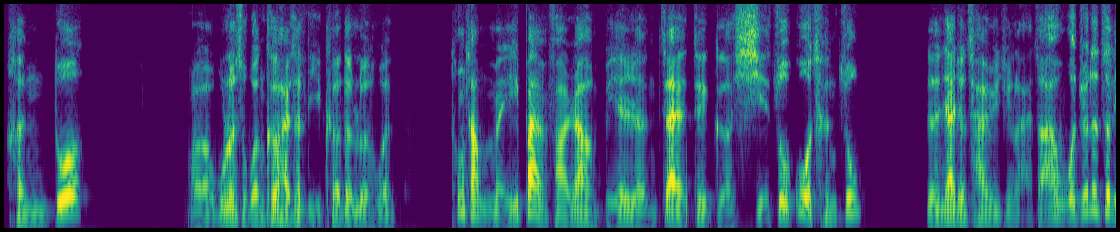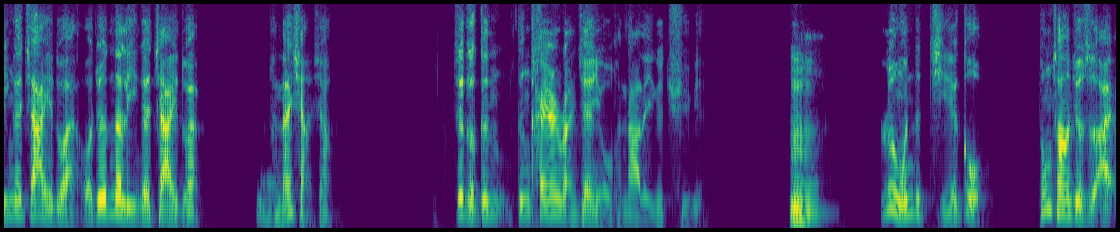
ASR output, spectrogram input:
很多呃，无论是文科还是理科的论文，通常没办法让别人在这个写作过程中，人家就参与进来，说啊，我觉得这里应该加一段，我觉得那里应该加一段，很难想象。这个跟跟开源软件有很大的一个区别。嗯，论文的结构通常就是哎，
